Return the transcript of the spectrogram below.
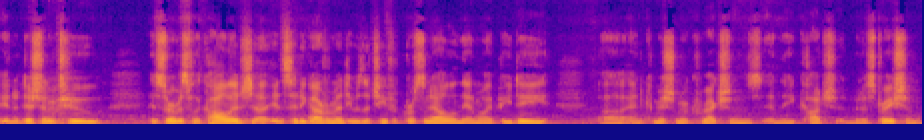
in addition to his service for the college uh, in city government. He was the chief of personnel in the NYPD uh, and commissioner of corrections in the Koch administration.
